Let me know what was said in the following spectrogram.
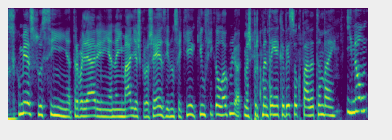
Se começo assim a trabalhar em, em malhas, crochês e não sei o quê, aquilo fica logo melhor. Mas porque mantém a cabeça ocupada também. E não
